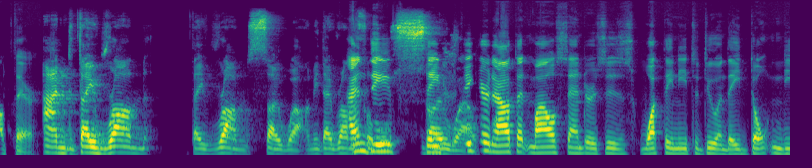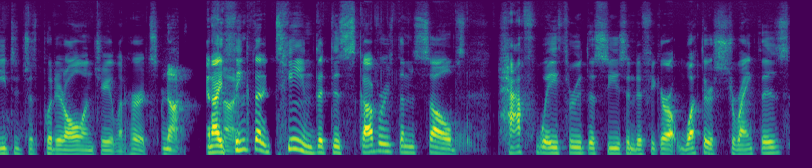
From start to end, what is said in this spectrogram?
out there. And they run, they run so well. I mean, they run and the they football so they well. figured out that Miles Sanders is what they need to do, and they don't need to just put it all on Jalen Hurts. No, And I No. think that a team that discovers themselves halfway through the season to figure out what their strength is,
